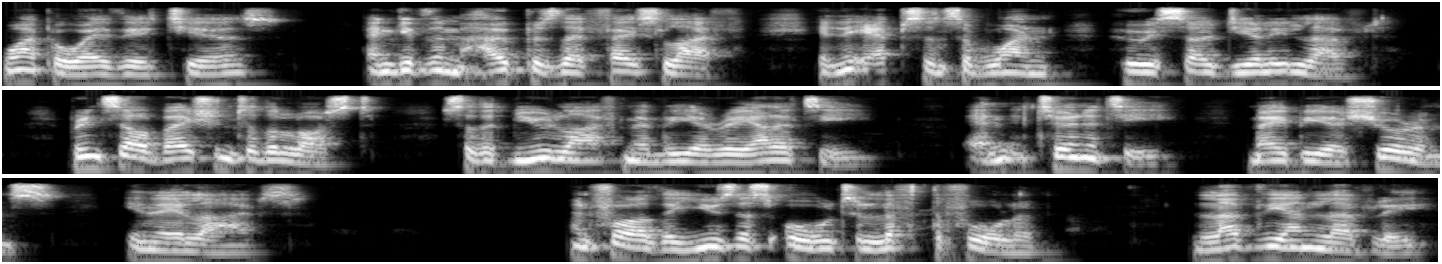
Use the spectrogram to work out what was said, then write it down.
Wipe away their tears and give them hope as they face life in the absence of one who is so dearly loved. Bring salvation to the lost so that new life may be a reality and eternity may be assurance in their lives. And Father, use us all to lift the fallen, love the unlovely,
